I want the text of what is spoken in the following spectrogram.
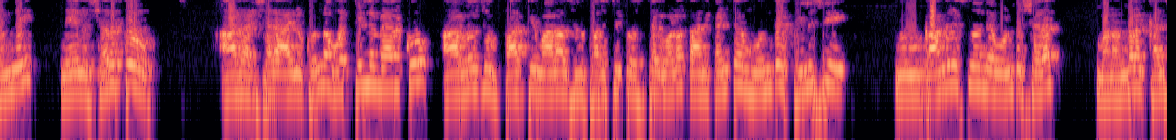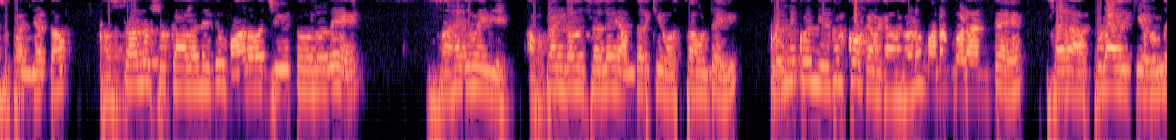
ఉంది. నేను షరతు ఆడ సరే ఆయనకున్న ఒత్తిళ్ళ మేరకు ఆ రోజు పార్టీ మారాల్సిన పరిస్థితి వస్తే కూడా దానికంటే ముందే పిలిచి నువ్వు కాంగ్రెస్లోనే ఉండు శరత్ మనందరం కలిసి పనిచేద్దాం. కష్టాలు సుఖాలు అనేది మానవ జీవితంలోనే సహజమైనవి. అప్ అండ్ డౌన్స్ అనేవి అందరికీ వస్తూ ఉంటాయి. కొన్ని కొన్ని ఎదుర్కోగలగాలి కూడా. మనం కూడా అంటే సరే అప్పుడు ఆయనకి ఉన్న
